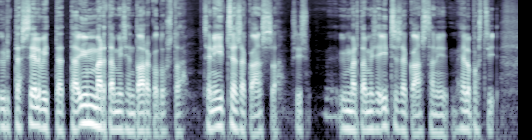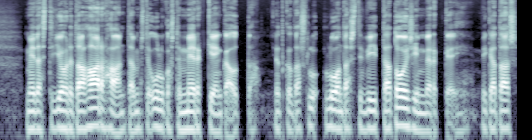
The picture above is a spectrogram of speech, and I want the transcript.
yrittää selvittää tämä ymmärtämisen tarkoitusta sen itsensä kanssa, siis ymmärtämisen itsensä kanssa, niin helposti meitä sitten johdetaan harhaan tämmöisten ulkoisten merkkien kautta, jotka taas luontaisesti viittaa toisiin merkkeihin, mikä taas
